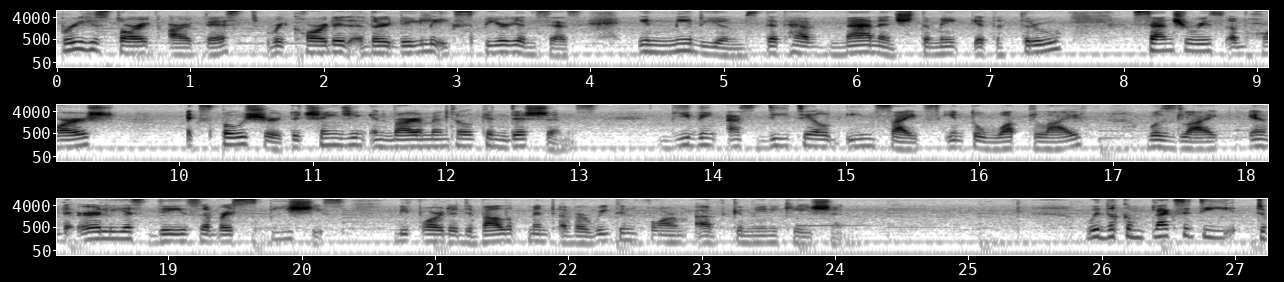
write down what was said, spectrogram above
Prehistoric artists recorded their daily experiences in mediums that have managed to make it through centuries of harsh exposure to changing environmental conditions, giving us detailed insights into what life was like in the earliest days of our species before the development of a written form of communication. With the complexity to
